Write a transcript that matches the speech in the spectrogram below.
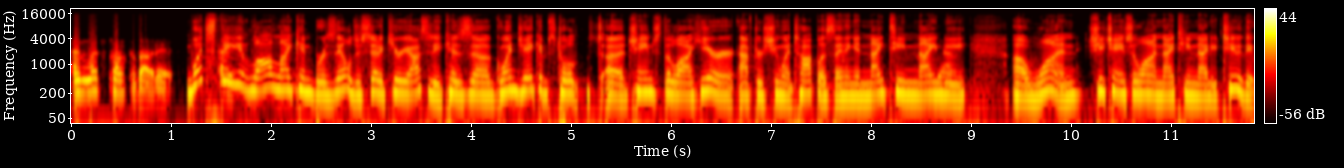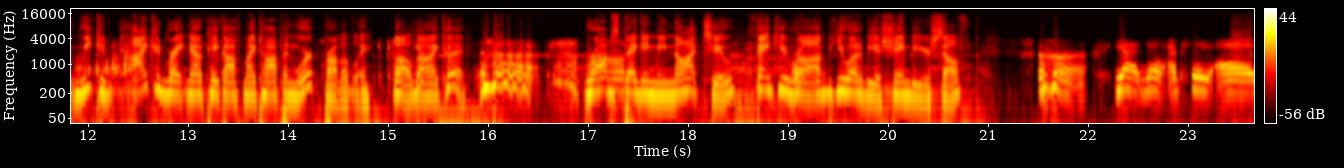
and let's talk about it. What's the and, law like in Brazil? Just out of curiosity, because uh, Gwen Jacobs told uh, changed the law here after she went topless. I think in 1991, yeah. she changed the law in 1992 that we could, I could right now take off my top and work probably. Well, now I could. Rob's um, begging me not to. Thank you, Rob. You ought to be ashamed of yourself. Uh, yeah, no, actually, uh,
